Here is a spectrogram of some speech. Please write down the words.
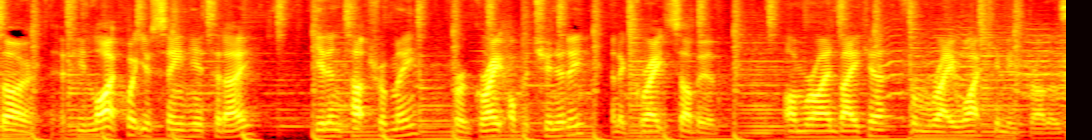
So, if you like what you've seen here today, get in touch with me for a great opportunity and a great suburb. I'm Ryan Baker from Ray White Kemeys Brothers.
